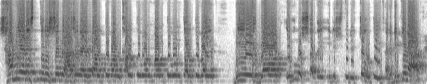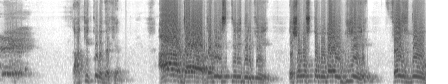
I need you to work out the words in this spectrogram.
স্বামী আর স্ত্রীর সাথে হাসি নাই। তালতো বোন খালতো বোন মামতো বোন তালতো ভাই বিয়ে, দেওয়ার এগুলোর সাথে ইটিস চলতেই থাকে, ঠিক কিনা? তাকিক করে দেখেন। আর যারা, যাদের স্ত্রীদেরকে এ সমস্ত মোবাইল দিয়ে ফেসবুক,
